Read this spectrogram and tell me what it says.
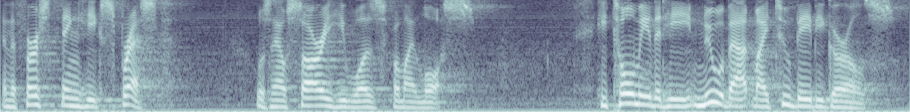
And the first thing he expressed was how sorry he was for my loss. He told me that he knew about my two baby girls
